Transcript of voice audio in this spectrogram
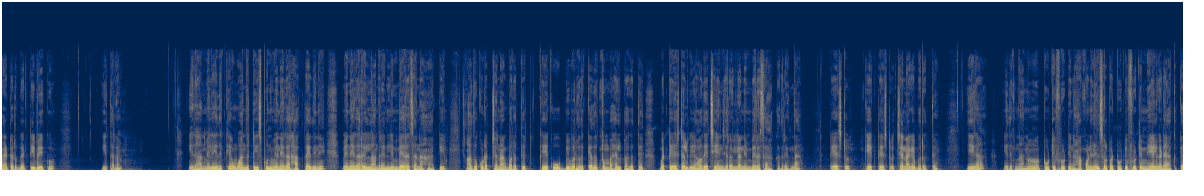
ಬ್ಯಾಟರ್ ಗಟ್ಟಿ ಬೇಕು. ಈ ಥರ ಇದಾದಮೇಲೆ ಇದಕ್ಕೆ ಒಂದು ಟೀ ಸ್ಪೂನ್ ವೆನೆಗರ್ ಹಾಕ್ತಾಯಿದ್ದೀನಿ ವೆನೆಗರ್ ಇಲ್ಲ ಅಂದರೆ ಲಿಂಬೆ ರಸನ ಹಾಕಿ ಅದು ಕೂಡ ಚೆನ್ನಾಗಿ ಬರುತ್ತೆ. ಕೇಕು ಉಬ್ಬಿ ಬರೋದಕ್ಕೆ ಅದು ತುಂಬ ಹೆಲ್ಪ್ ಆಗುತ್ತೆ. ಬಟ್ ಟೇಸ್ಟಲ್ಲಿಗೂ ಯಾವುದೇ ಚೇಂಜ್ ಇರಲ್ಲ ನಿಂಬೆ ರಸ ಹಾಕೋದ್ರಿಂದ. ಟೇಸ್ಟು ಕೇಕ್ ಟೇಸ್ಟು ಚೆನ್ನಾಗೇ ಬರುತ್ತೆ. ಈಗ ಇದಕ್ಕೆ ನಾನು ಟೂಟಿ ಫ್ರೂಟಿನ ಹಾಕ್ಕೊಂಡಿದ್ದೀನಿ ಸ್ವಲ್ಪ ಟೂಟಿ ಫ್ರೂಟಿ ಮೇಲ್ಗಡೆ ಹಾಕೋಕ್ಕೆ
